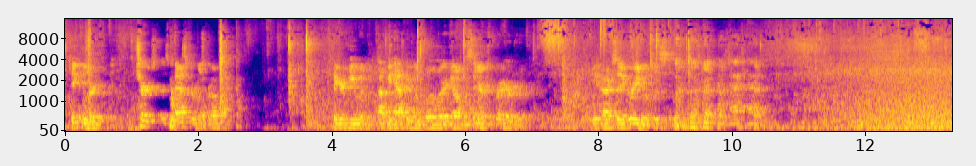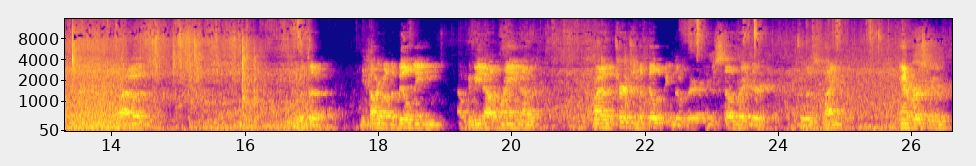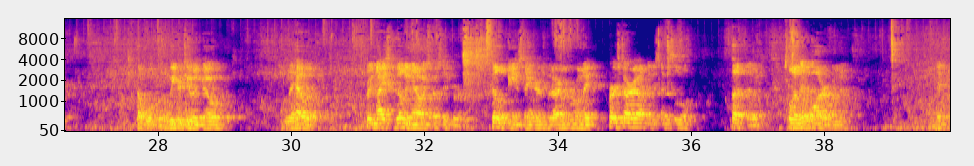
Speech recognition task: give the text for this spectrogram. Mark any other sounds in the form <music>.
particular church this pastor was from. Figured he would not be happy when Brother Larry got on the sinner's prayer, but he actually agreed with us. <laughs> With the, you talking about the building, how we can meet out of the rain, out right of the church in the Philippines over there, they just celebrated their, it was ninth anniversary a couple, a week or two ago. They have a pretty nice building now, especially for Philippine standards, but I remember when they first started out, they just had this little hut to toilet water when they,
